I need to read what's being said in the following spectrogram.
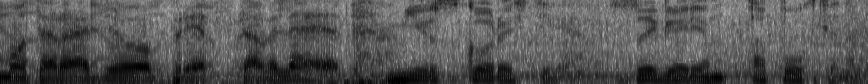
Моторадио представляет Мир скорости с Игорем Апухтиным.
